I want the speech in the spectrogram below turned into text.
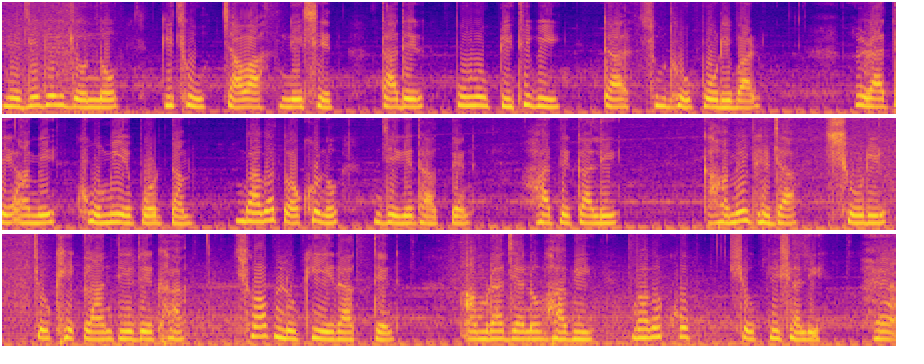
নিজেদের জন্য কিছু চাওয়া নিষেধ। তাদের পুরো পৃথিবীটা শুধু পরিবার। রাতে আমি ঘুমিয়ে পড়তাম। বাবা তখনও জেগে থাকতেন। হাতে কালি, ঘামে ভেজা শরীর, চোখে ক্লান্তির রেখা, সব লুকিয়ে রাখতেন। আমরা যেন ভাবি, বাবা খুব শক্তিশালী। হ্যাঁ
